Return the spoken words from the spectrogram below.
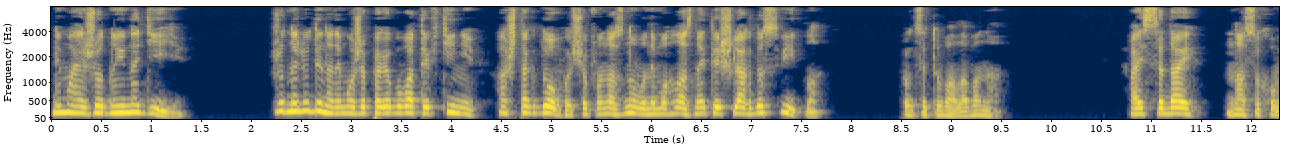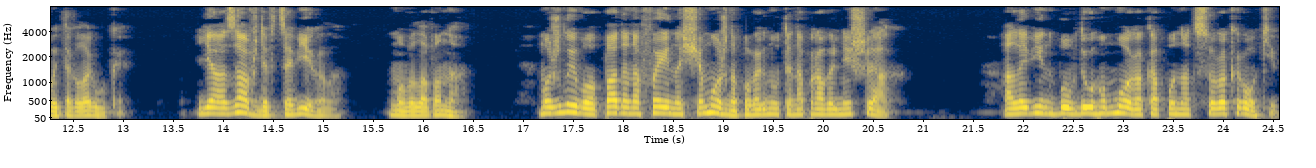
немає жодної надії? Жодна людина не може перебувати в тіні аж так довго, щоб вона знову не могла знайти шлях до світла, процитувала вона. Айс Седай насухо витерла руки. Я завжди в це вірила, мовила вона. Можливо, падана Фейна ще можна повернути на правильний шлях. Але він був другом морока понад 40 років,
